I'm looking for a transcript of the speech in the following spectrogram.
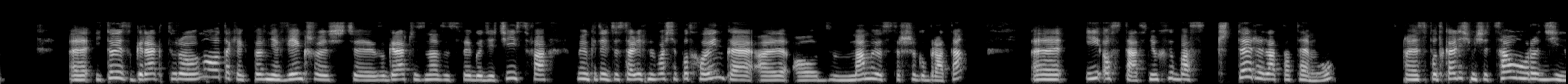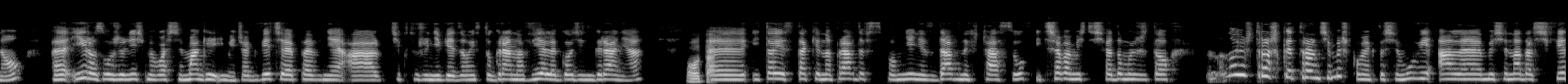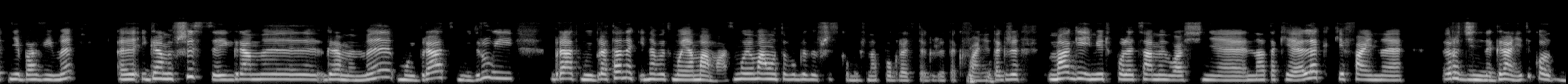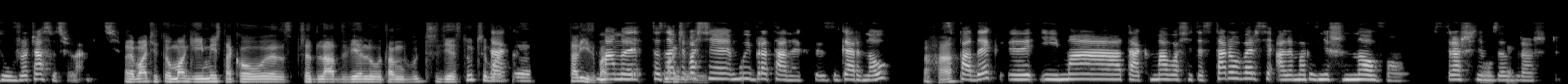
I to jest gra, którą, no tak jak pewnie większość z graczy zna ze swojego dzieciństwa, my ją kiedyś dostaliśmy właśnie pod choinkę od mamy i od starszego brata. I ostatnio, chyba z 4 lata temu, spotkaliśmy się całą rodziną E, i rozłożyliśmy właśnie magię i miecz. Jak wiecie pewnie, a ci, którzy nie wiedzą, jest to gra na wiele godzin grania O tak. E, i to jest takie naprawdę wspomnienie z dawnych czasów i trzeba mieć świadomość, że to no no już troszkę trąci myszką, jak to się mówi, ale my się nadal świetnie bawimy e, i gramy wszyscy i gramy, gramy my, mój brat, mój drugi brat, mój bratanek i nawet moja mama. Z moją mamą to w ogóle we wszystko można pograć, także tak fajnie. Także magię i miecz polecamy właśnie na takie lekkie, fajne rodzinne granie, tylko dużo czasu trzeba mieć. Ale macie tą magię mieć taką e, sprzed lat wielu, tam 30, czy Tak. macie talizman? Mamy, to znaczy właśnie mój bratanek zgarnął Aha. spadek y, i ma, tak, ma właśnie tę starą wersję, ale ma również nową. Strasznie mu Okej. zazdroszczę.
